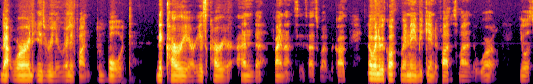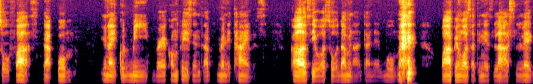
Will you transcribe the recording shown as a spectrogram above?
that word is really relevant to both the career, his career, and the finances as well. Because you know, when he become, when he became the fastest man in the world, he was so fast that boom, you know, he could be very complacent at many times because he was so dominant. And then boom, what happened was that in his last leg,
